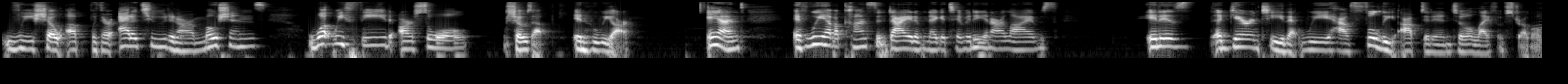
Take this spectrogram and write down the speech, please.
we show up with our attitude and our emotions. What we feed our soul shows up in who we are. And if we have a constant diet of negativity in our lives, it is a guarantee that we have fully opted into a life of struggle.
